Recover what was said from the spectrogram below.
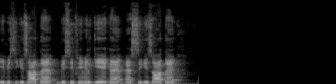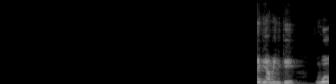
ई बी सी की सात है बी सी फीमेल की एक है एस सी की सात है। अमीन की, वो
